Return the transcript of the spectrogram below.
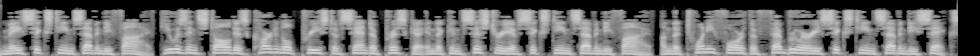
May 1675, he was installed as cardinal priest of Santa Prisca in the consistory of 1675. On 24 February 1676,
